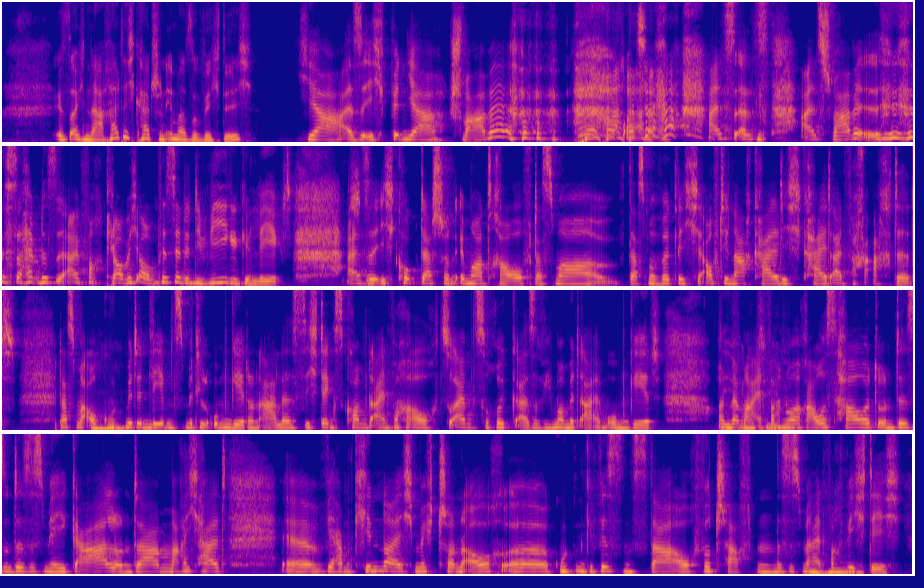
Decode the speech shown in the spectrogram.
Ist euch Nachhaltigkeit schon immer so wichtig? Ja, also ich bin ja Schwabe und äh, als, als, als Schwabe ist einem das einfach, glaube ich, auch ein bisschen in die Wiege gelegt. Also ich gucke da schon immer drauf, dass man, dass man wirklich auf die Nachhaltigkeit einfach achtet, dass man auch mhm. gut mit den Lebensmitteln umgeht und alles. Ich denke, es kommt einfach auch zu einem zurück, also wie man mit allem umgeht. Und Definitiv. wenn man einfach nur raushaut und das und das ist mir egal und da mache ich halt, äh, wir haben Kinder, ich möchte schon auch äh, guten Gewissens da auch wirtschaften. Das ist mir mhm. einfach wichtig.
